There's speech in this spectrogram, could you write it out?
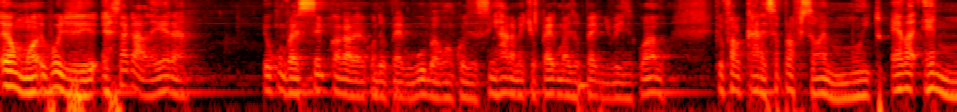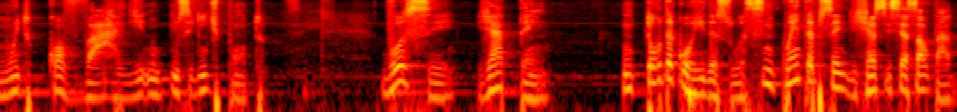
é uma, eu vou dizer, essa galera, eu converso sempre com a galera quando eu pego Uber, alguma coisa assim, raramente eu pego, mas eu pego de vez em quando, que eu falo, cara, essa profissão é muito, ela é muito covarde no, no seguinte ponto. Você já tem, em toda corrida sua, 50% de chance de ser assaltado.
